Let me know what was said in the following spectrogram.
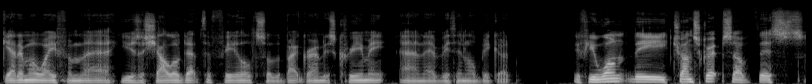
Get them away from there. Use a shallow depth of field so the background is creamy and everything will be good. If you want the transcripts of this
